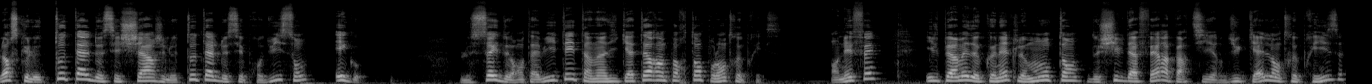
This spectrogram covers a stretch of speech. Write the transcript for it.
lorsque le total de ses charges et le total de ses produits sont égaux. Le seuil de rentabilité est un indicateur important pour l'entreprise. En effet, il permet de connaître le montant de chiffre d'affaires à partir duquel l'entreprise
